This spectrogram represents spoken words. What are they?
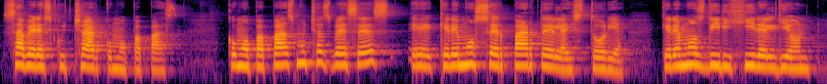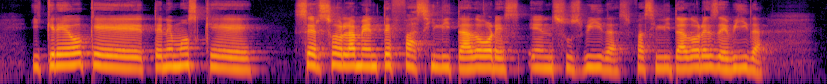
saber escuchar como papás. Como papás muchas veces eh, queremos ser parte de la historia queremos dirigir el guion y creo que tenemos que ser solamente facilitadores en sus vidas, facilitadores de vida.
